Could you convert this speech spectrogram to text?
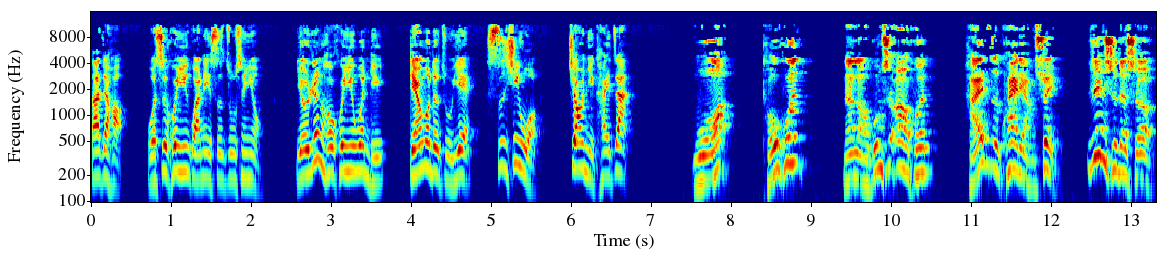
大家好，我是婚姻管理师朱生勇。有任何婚姻问题，点我的主页私信我，教你开战。我头婚，那老公是二婚，孩子快两岁。认识的时候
